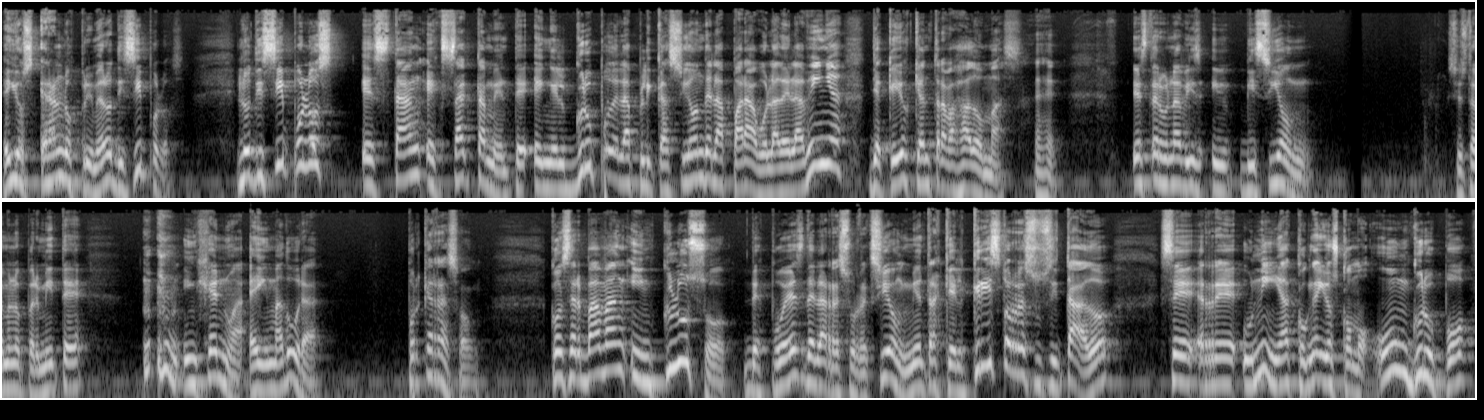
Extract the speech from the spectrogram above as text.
Ellos eran los primeros discípulos. Los discípulos están exactamente en el grupo de la aplicación de la parábola de la viña de aquellos que han trabajado más. Esta era una visión, si usted me lo permite, ingenua e inmadura. ¿Por qué razón? Conservaban incluso después de la resurrección, mientras que el Cristo resucitado se reunía con ellos como un grupo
